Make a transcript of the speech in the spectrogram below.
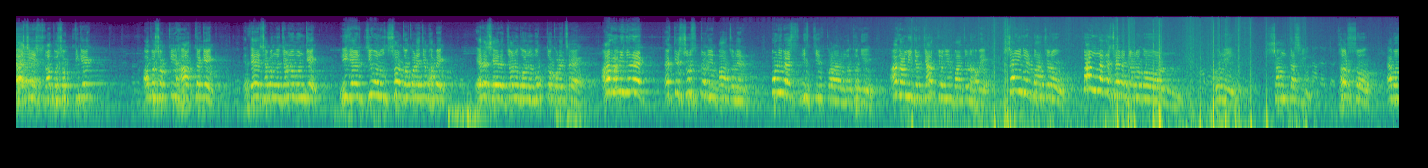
ফ্যাসিস্ট অপশক্তিকে, অপশক্তির হাত থেকে দেশ এবং জনগণকে নিজের জীবন উৎসর্গ করে যেভাবে এদেশের জনগণ মুক্ত করেছে, আগামী দিনে একটি সুষ্ঠু নির্বাচনের পরিবেশ নিশ্চিত করার মধ্য দিয়ে আগামী যে জাতীয় নির্বাচন হবে, সেই নির্বাচনেও বাংলাদেশের জনগণ খুনি, সন্ত্রাসী, ধর্ষক এবং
